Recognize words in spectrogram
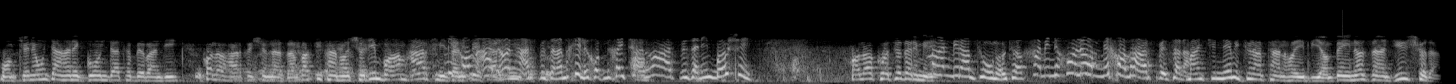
ممکنه اون دهن گندت رو ببندی حالا حرفشو نزن. وقتی تنها شدیم با هم حرف می‌زنیم. می‌خوام الان حرف بزنم. خیلی خوب. می‌خوای تنها حرف بزنیم؟ باشه. حالا کجا داری میری؟ من میرم تو اون اتاق. همین حالا می‌خوام حرف بزنم. من که نمی‌تونم تنهایی بیام. به اینا زنجیر شدم.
